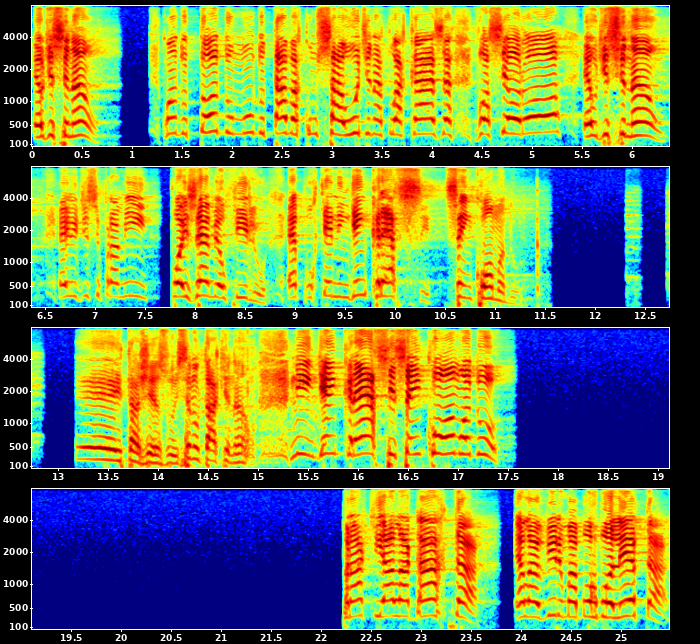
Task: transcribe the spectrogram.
Eu disse não. Quando todo mundo estava com saúde na tua casa, você orou? Eu disse não. Ele disse para mim: Pois é, meu filho, é porque ninguém cresce sem incômodo. Eita Jesus, você não está aqui não. Ninguém cresce sem incômodo. Para que a lagarta ela vire uma borboleta,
